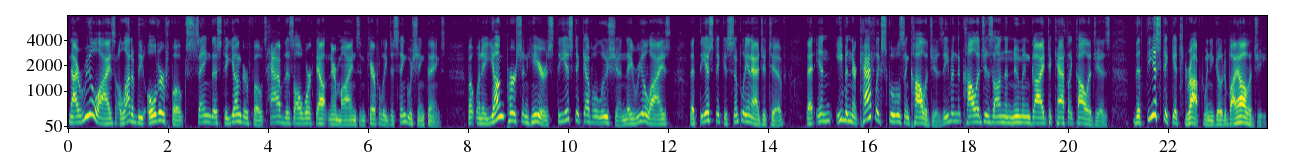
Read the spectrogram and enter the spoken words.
Now, I realize a lot of the older folks saying this to younger folks have this all worked out in their minds and carefully distinguishing things. But when a young person hears theistic evolution, they realize that theistic is simply an adjective that in even their Catholic schools and colleges, even the colleges on the Newman Guide to Catholic Colleges, the theistic gets dropped when you go to biology.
